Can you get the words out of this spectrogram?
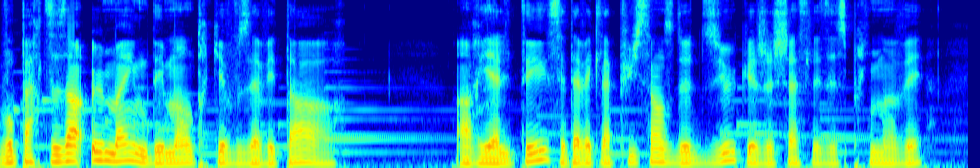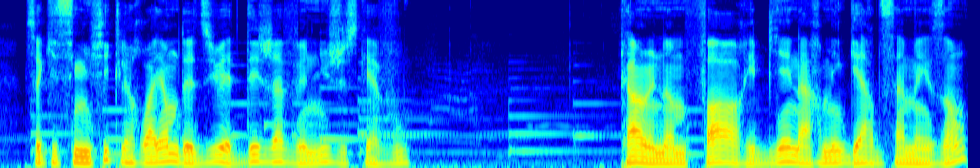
Vos partisans eux-mêmes démontrent que vous avez tort. En réalité, c'est avec la puissance de Dieu que je chasse les esprits mauvais, ce qui signifie que le royaume de Dieu est déjà venu jusqu'à vous. Quand un homme fort et bien armé garde sa maison,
